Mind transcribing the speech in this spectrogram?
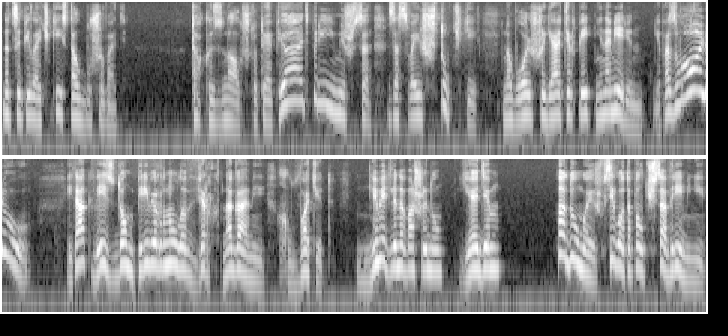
нацепил очки и стал бушевать. Так и знал, что ты опять примешься за свои штучки, но больше я терпеть не намерен, не позволю. И так весь дом перевернуло вверх ногами. Хватит. Немедленно в машину. Едем. Подумаешь, всего-то полчаса времени.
